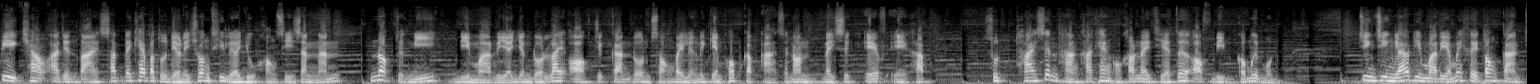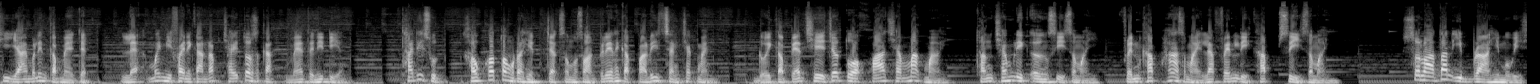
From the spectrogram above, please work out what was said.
ปีกชาวอาร์เจนไตน์ซัดได้แค่ประตูเดียวในช่วงที่เหลืออยู่ของซีซั่นนั้น นอกจากนี้ดิมาเรียยังโดนไล่ออกจากการโดน 2 ใบเหลืองในเกมพบกับอาร์เซนอลในศึก FA ครับ สุดท้ายเส้นทางค้าแข่งของเขาใน Theater of Dream ก็มืดมน จริง ๆ แล้วดิมาเรียไม่เคยต้องการที่ย้ายมาเล่นกับแมนเชสเตอร์และไม่มีไฟในการรับใช้ต้นสกัดแม้แต่นิดเดียว ท้ายที่สุดเขาก็ต้องระเหตุจากสโมสรไปเล่นให้กับปารีสแซงต์แชร์กแมงโดยกับเบสเชเจ้าตัวคว้าแชมป์มากมาย ทั้งแชมป์ลีกเอิง4สมัย เฟรนช์คัพ5สมัยและเฟรนช์ลีกคัพ4สมัย สลาตันอิบราฮิโมวิช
